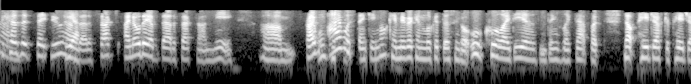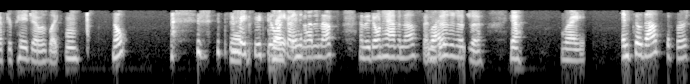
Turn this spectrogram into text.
because it they do have Yeah. that effect. I know they have that effect on me. Um, I. I was thinking, okay, maybe I can look at this and go, ooh, cool ideas and things like that. But no, page after page after page, I was like, mm, nope. it Yeah. makes me feel Right. like I'm And- not enough and I don't have enough and Right. da, da, da, da. yeah, Right. And so that's the first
